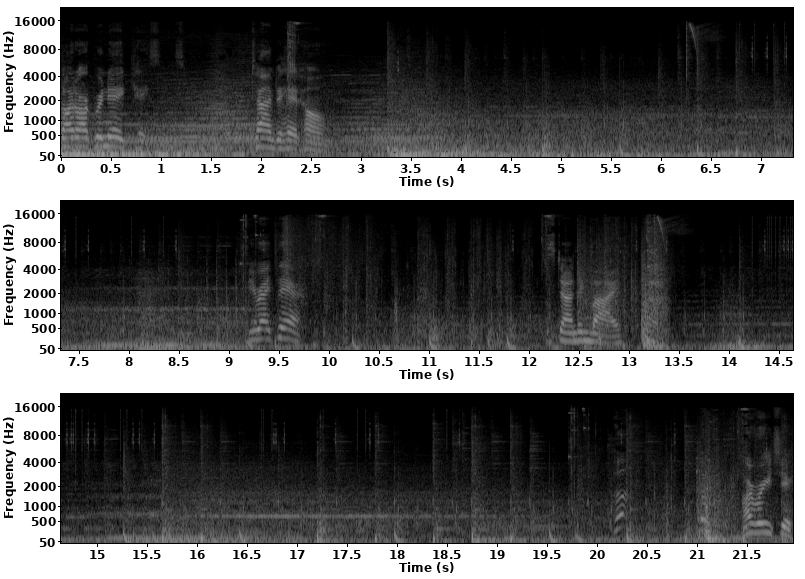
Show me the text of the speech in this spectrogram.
Got our grenade casings. Time to head home. Be right there. Standing by. I reach you.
